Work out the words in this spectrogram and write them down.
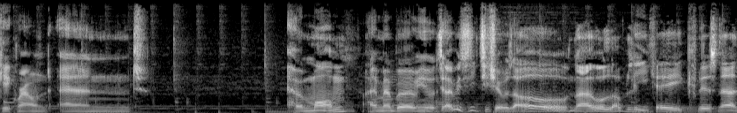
cake round and her mom, I remember, you know, every teacher was like, "Oh, no, lovely cake, this, that."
